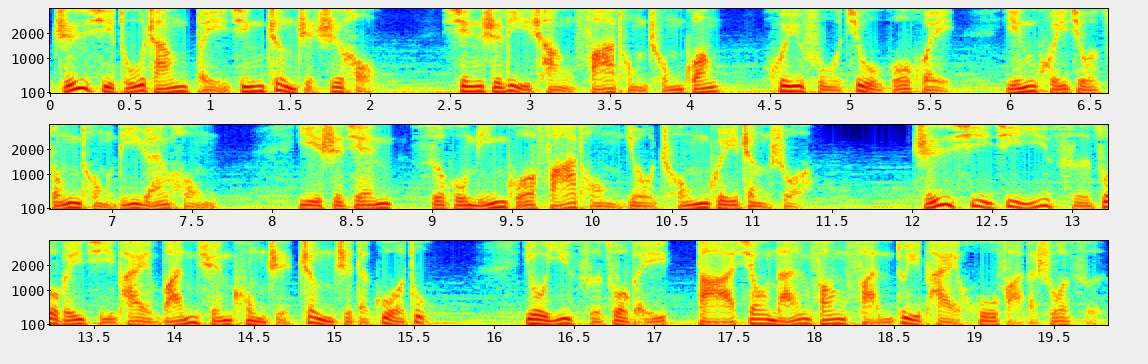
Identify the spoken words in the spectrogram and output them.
直系独掌北京政治之后，先是力倡法统重光，恢复旧国会，迎回旧总统黎元洪。一时间，似乎民国法统又重归正说。直系既以此作为几派完全控制政治的过渡，又以此作为打消南方反对派护法的说辞。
